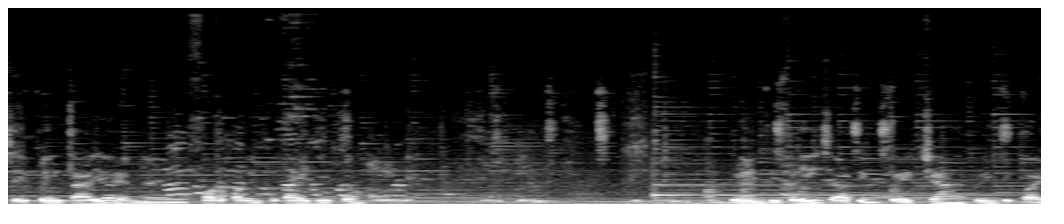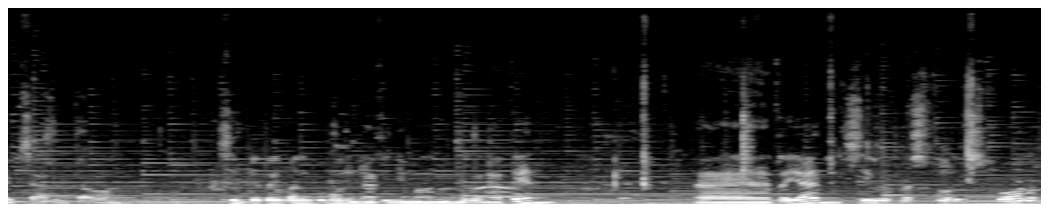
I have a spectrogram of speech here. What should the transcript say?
Sa April tayo, yan ay 4 pa rin po tayo dito. 23 sa ating pecha, 25 sa ating taon. Simplify pa rin po muna natin yung mga numero natin. At ayan, 0 plus 4 is 4.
